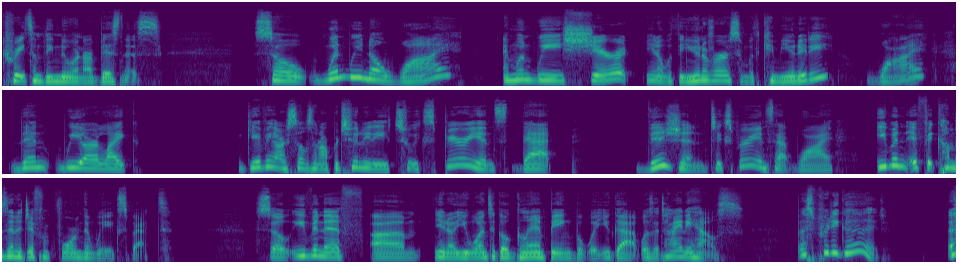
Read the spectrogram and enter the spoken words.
create something new in our business. So when we know why and when we share it you know with the universe and with community why then we are like giving ourselves an opportunity to experience that vision, to experience that why, even if it comes in a different form than we expect. So even if um, you know you want to go glamping, but what you got was a tiny house, that's pretty good.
